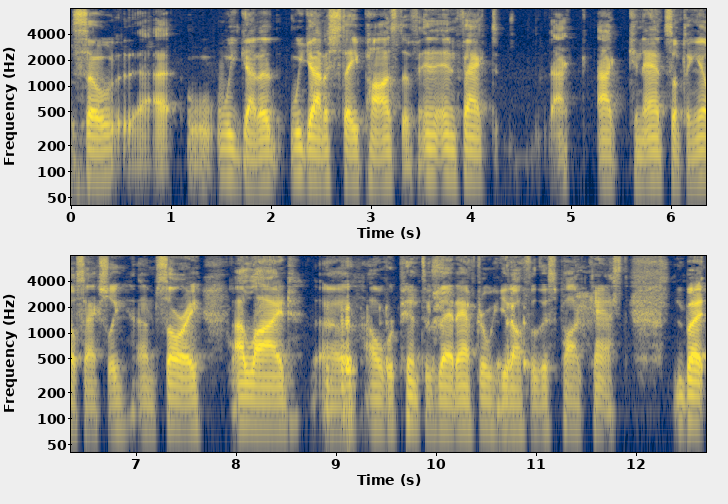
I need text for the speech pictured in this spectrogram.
so uh, we gotta we gotta stay positive. In, in fact, I I can add something else. Actually, I'm sorry, I lied. Uh, I'll repent of that after we get off of this podcast. But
